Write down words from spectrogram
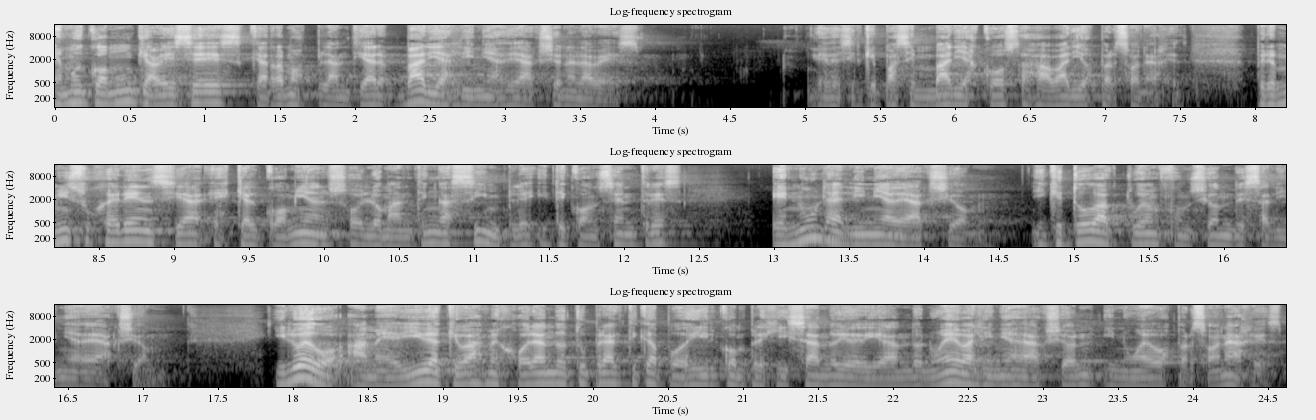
Es muy común que a veces querramos plantear varias líneas de acción a la vez es decir, que pasen varias cosas a varios personajes. Pero mi sugerencia es que al comienzo lo mantengas simple y te concentres en una línea de acción y que todo actúe en función de esa línea de acción. Y luego, a medida que vas mejorando tu práctica, puedes ir complejizando y agregando nuevas líneas de acción y nuevos personajes.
